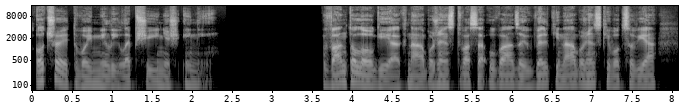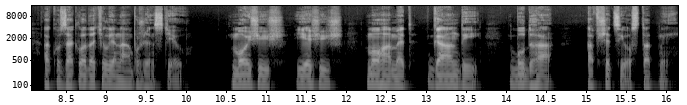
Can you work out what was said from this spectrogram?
O čo je tvoj milý lepší než iný? V antológiách náboženstva sa uvádzajú veľkí náboženskí vodcovia ako zakladatelia náboženstiev. Mojžiš, Ježiš, Mohamed, Gandhi, Budha a všetci ostatní.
